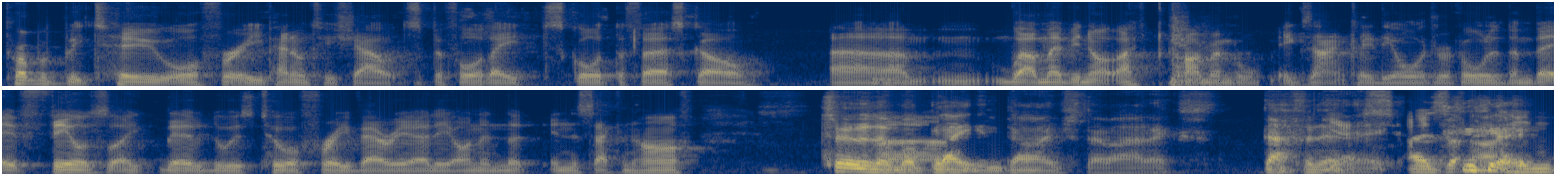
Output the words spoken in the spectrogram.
probably two or three penalty shouts before they scored the first goal. Um, well, maybe not. I can't remember exactly the order of all of them, but it feels like there, there was two or three very early on in the in the second half. Two of them uh, were blatant dives, though, Alex. Definitely. Yes, as, I,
